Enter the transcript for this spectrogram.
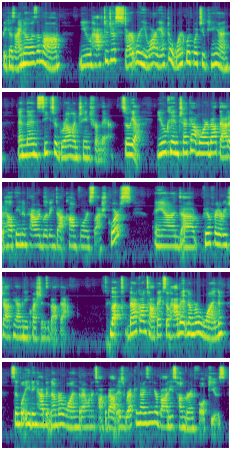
because I know as a mom, you have to just start where you are. You have to work with what you can and then seek to grow and change from there. So, yeah, you can check out more about that at healthyandempoweredliving.com forward slash course. And uh, feel free to reach out if you have any questions about that. But back on topic. So, habit number one, simple eating habit number one that I want to talk about is recognizing your body's hunger and full cues.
